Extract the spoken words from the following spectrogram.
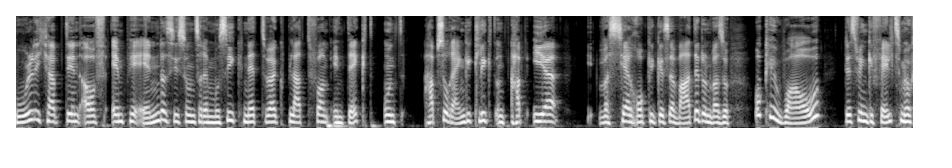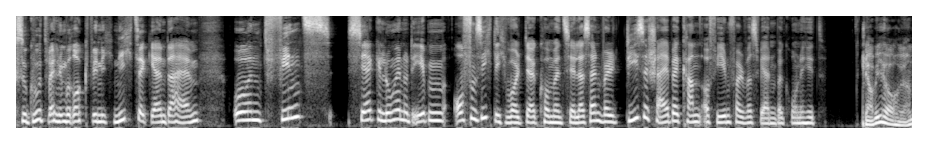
cool. Ich habe den auf MPN, das ist unsere Musik-Network-Plattform, entdeckt und habe so reingeklickt und habe eher was sehr Rockiges erwartet und war so, okay, wow. Deswegen gefällt's mir auch so gut, weil im Rock bin ich nicht sehr gern daheim und find's sehr gelungen und eben offensichtlich wollte er kommerzieller sein, weil diese Scheibe kann auf jeden Fall was werden bei Krone Hit. Glaube ich auch, ja.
